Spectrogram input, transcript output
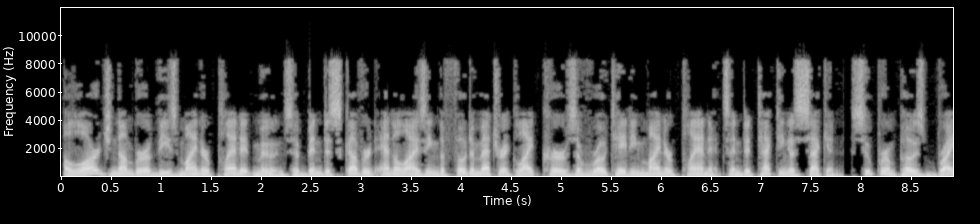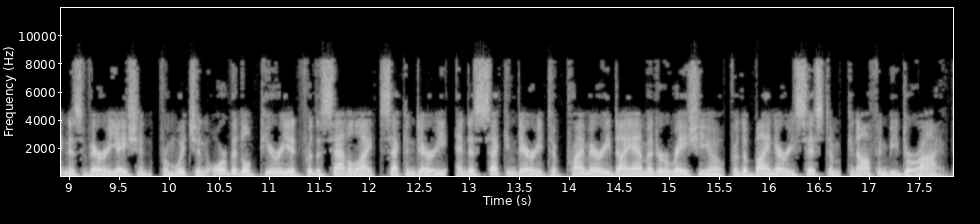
A large number of these minor planet moons have been discovered analyzing the photometric light curves of rotating minor planets and detecting a second, superimposed brightness variation, from which an orbital period for the satellite secondary, and a secondary to primary diameter ratio for the binary system can often be derived.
